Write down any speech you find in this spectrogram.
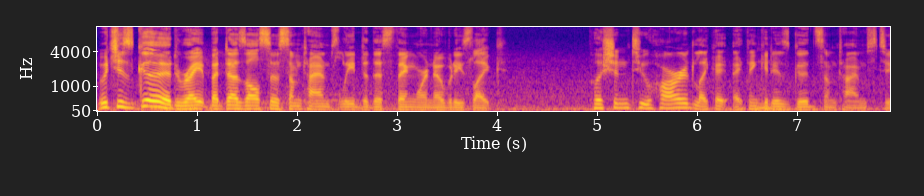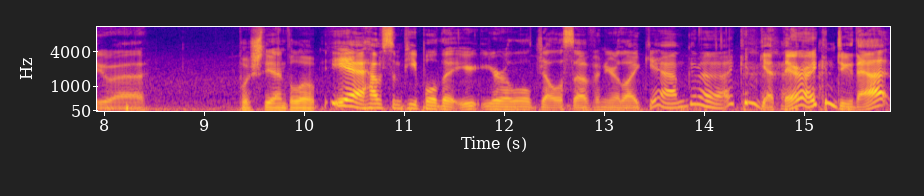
which is good, right? But does also sometimes lead to this thing where nobody's like pushing too hard. Like, I, I think it is good sometimes to, uh, Push the envelope. yeah, have some people that you're, you're a little jealous of, and you're like, yeah, I'm gonna, I can get there, I can do that.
